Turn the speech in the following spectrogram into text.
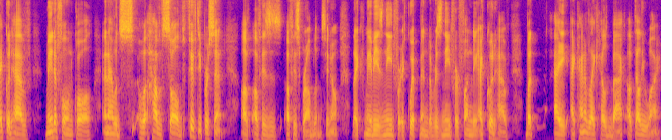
I could have made a phone call and I would have solved 50% of, of his of his problems, you know, like maybe his need for equipment or his need for funding. I could have, but I, I kind of like held back. I'll tell you why.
